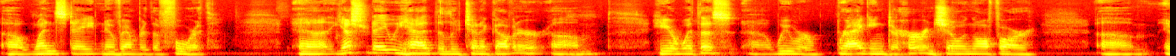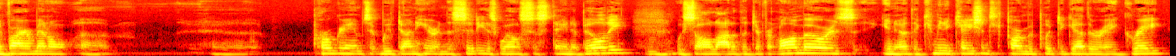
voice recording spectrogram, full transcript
uh, Wednesday, November the 4th. Uh, yesterday, we had the lieutenant governor um, here with us. Uh, we were bragging to her and showing off our um, environmental uh, programs that we've done here in the city as well as sustainability. Mm-hmm. We saw a lot of the different lawnmowers. You know, the communications department put together a great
